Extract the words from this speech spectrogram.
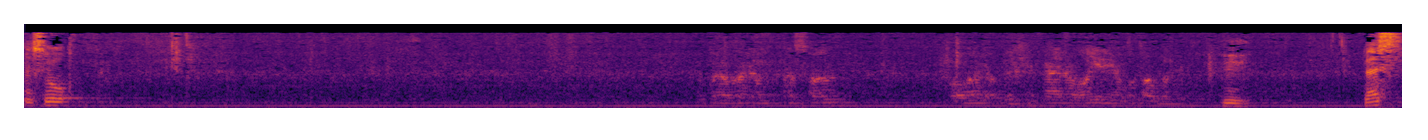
مسوق. بس؟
